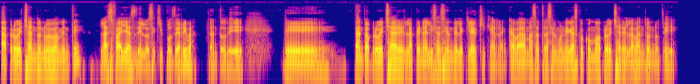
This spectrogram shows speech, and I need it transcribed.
aprovechando nuevamente las fallas de los equipos de arriba, tanto de, de tanto aprovechar la penalización de Leclerc que arrancaba más atrás el monegasco, como aprovechar el abandono de,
